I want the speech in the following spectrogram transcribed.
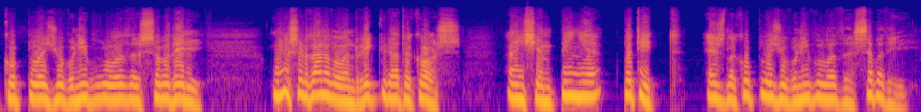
Copla Jovenívola de Sabadell, una sardana de l'Enric Gratacós, en Xampinya Petit. És la Copla Juvenívola de Sabadell.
